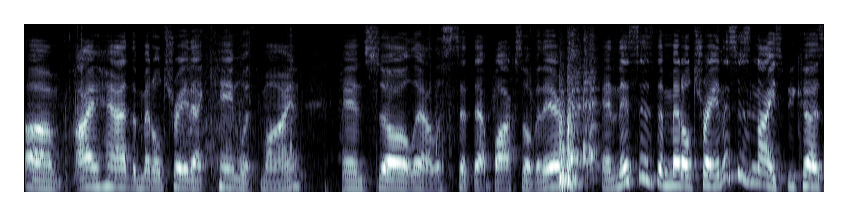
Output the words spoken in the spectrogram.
um, I had the metal tray that came with mine. And so yeah, let's set that box over there. And this is the metal tray. And this is nice because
